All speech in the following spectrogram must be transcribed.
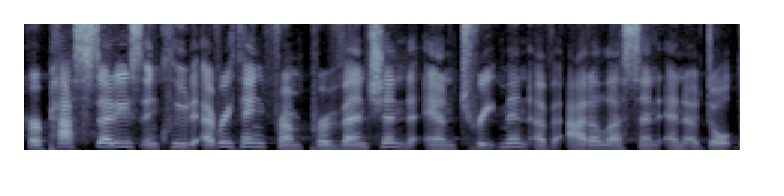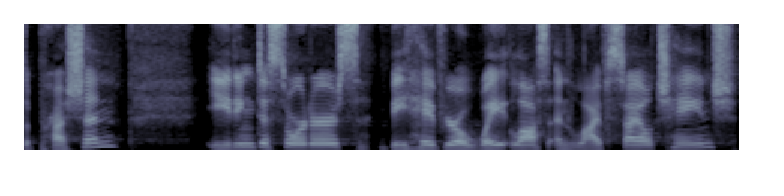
Her past studies include everything from prevention and treatment of adolescent and adult depression eating disorders, behavioral weight loss and lifestyle change,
